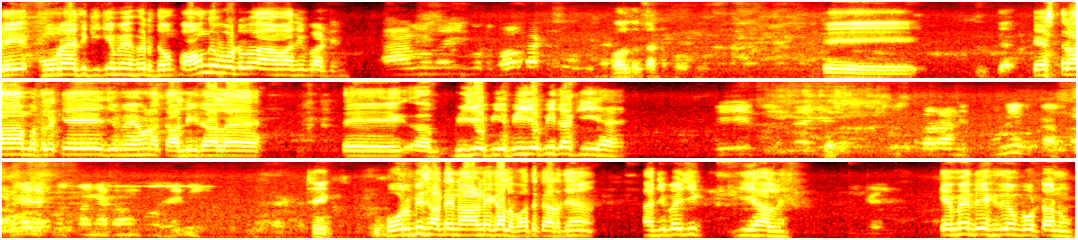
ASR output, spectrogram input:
ਤੇ ਹੁਣ ਐਤਕੀ ਕਿਵੇਂ ਫਿਰ ਦੋ ਪਾਉਂਗੇ ਵੋਟ ਆਮ ਆਦਮੀ ਪਾਰਟੀ ਨੂੰ? ਆਮ ਦਾ ਜੀ ਵੋਟ ਬਹੁਤ ਘੱਟ ਹੋਊਗੀ ਬਹੁਤ ਘੱਟ ਪਊਗੀ। ਤੇ ਕ- ਕਿਸ ਤਰ੍ਹਾਂ ਮਤਲਬ ਕਿ ਜਿਵੇਂ ਹੁਣ ਅਕਾਲੀ ਦਲ ਹੈ ਤੇ ਬੀਜੇਪੀ ਬੀਜੇਪੀ ਦਾ ਕੀ ਹੈ? ਬੀਜੇਪੀ ਦਾ ਜੀ ਕੁਝ ਪਤਾ ਨਹੀਂ ਥੋੜੀ ਵੋਟਾਂ ਪਾਣਗੇ ਜੇ ਕੁਝ ਪਾਈਆਂ ਤਾਂ ਉਹ ਕੋਈ ਹੈ ਨਹੀਂ। ਠੀਕ। ਹੋਰ ਵੀ ਸਾਡੇ ਨਾਲ ਨੇ ਗੱਲਬਾਤ ਕਰਦੇ ਹਾਂ ਹਾਂਜੀ ਬਾਈ ਜੀ ਕੀ ਹਾਲ ਨੇ? ਕਿਵੇਂ ਦੇਖਦੇ ਹੋ ਵੋਟਾਂ ਨੂੰ?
